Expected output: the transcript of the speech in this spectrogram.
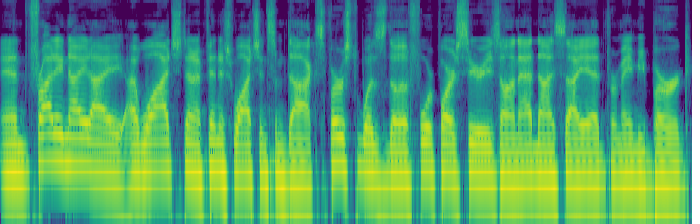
And Friday night, I, I watched and I finished watching some docs. First was the four part series on Adnan Syed from Amy Berg.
